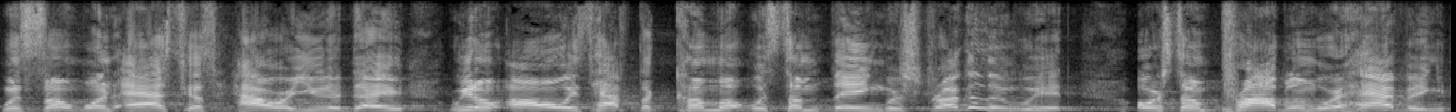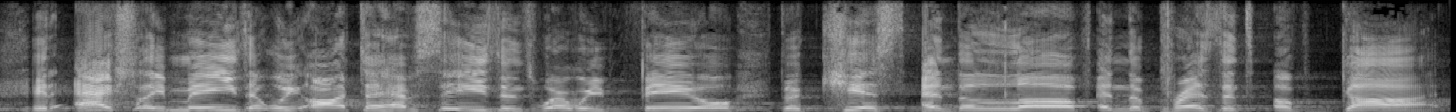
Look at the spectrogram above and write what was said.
when someone asks us, How are you today? we don't always have to come up with something we're struggling with or some problem we're having. It actually means that we ought to have seasons where we feel the kiss and the love and the presence of God.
